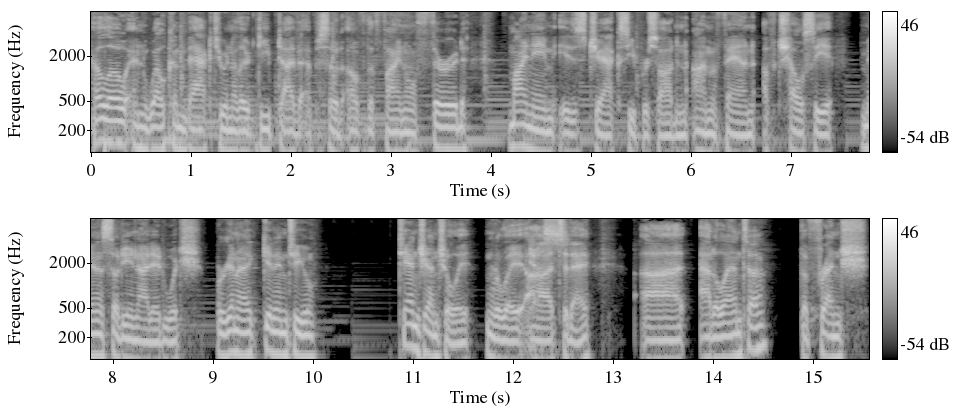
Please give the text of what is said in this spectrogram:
Hello, and welcome back to another deep dive episode of The Final Third. My name is Jack Seepersod, and I'm a fan of Chelsea, Minnesota United, which we're going to get into tangentially relate uh, today. Uh, Atalanta, the French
